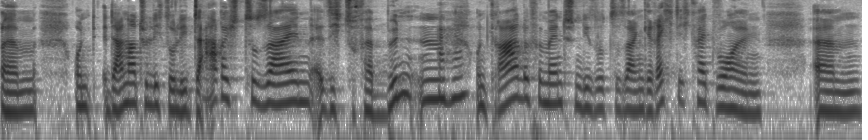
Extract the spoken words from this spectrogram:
ähm, und dann natürlich solidarisch zu sein, äh, sich zu verbünden mhm. und gerade für Menschen, die sozusagen Gerechtigkeit wollen, ähm,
